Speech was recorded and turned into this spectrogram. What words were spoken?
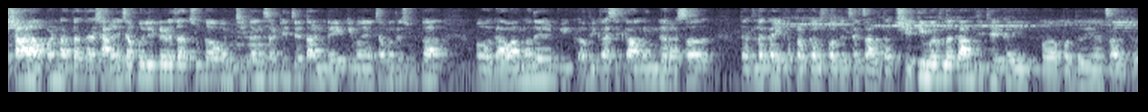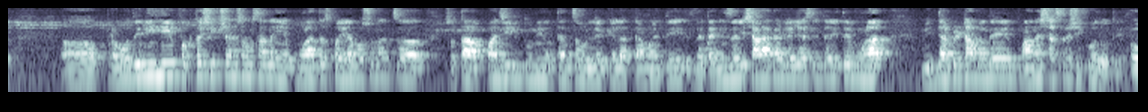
शाळा पण आता त्या शाळेच्या पलीकडे जात सुद्धा वंचितांसाठीचे तांडे किंवा याच्यामध्ये सुद्धा गावामध्ये विक- विकासिका आनंद घर असं त्यातलं काही प्रकल्प त्याचे चालतात. शेतीमधलं काम तिथे काही पद्धतीनं चालतं. प्रबोधिनी ही फक्त शिक्षण संस्था नाही आहे मुळातच पहिल्यापासूनच स्वतः आप्पाजी तुम्ही त्यांचा उल्लेख केला त्यामुळे ते त्यांनी जरी शाळा काढलेली असली तरी ते मुळात विद्यापीठामध्ये मानसशास्त्र शिकवत होते. हो.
